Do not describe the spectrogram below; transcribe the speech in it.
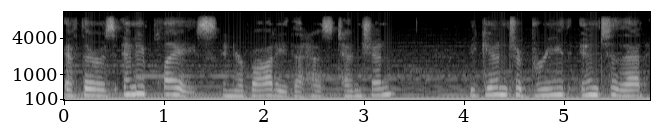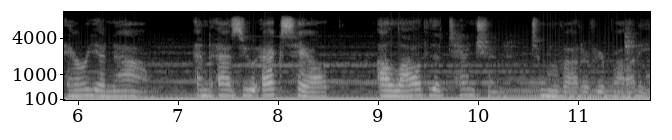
If there is any place in your body that has tension, begin to breathe into that area now. And as you exhale, allow the tension to move out of your body.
